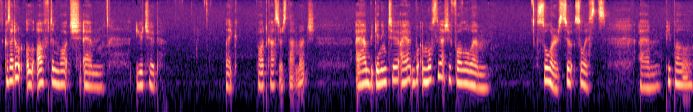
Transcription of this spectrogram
Because I don't often watch um, YouTube like podcasters that much. I am beginning to. I mostly actually follow um, sewers, sew sewists, um, people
